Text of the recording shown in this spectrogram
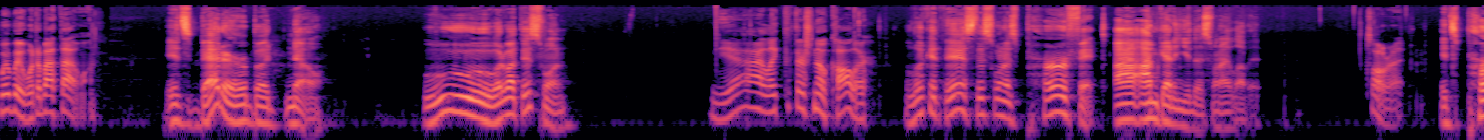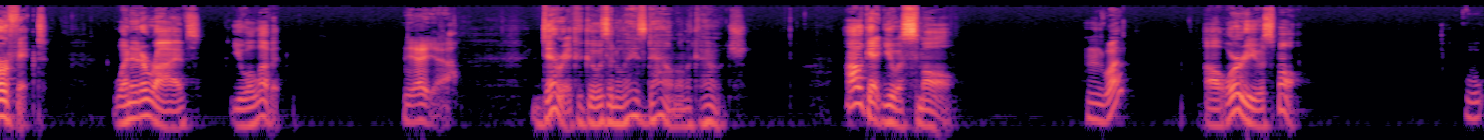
Wait, wait, what about that one? It's better, but no. Ooh, what about this one? Yeah, I like that there's no collar. Look at this. This one is perfect. I- I'm getting you this one. I love it. It's all right. It's perfect. When it arrives, you will love it. Yeah, yeah. Derek goes and lays down on the couch. I'll get you a small. Mm, What? I'll order you a small. W-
